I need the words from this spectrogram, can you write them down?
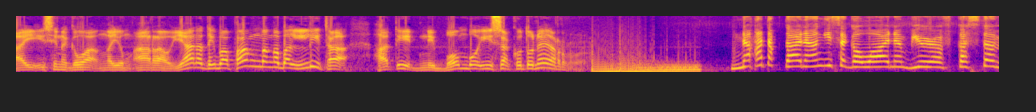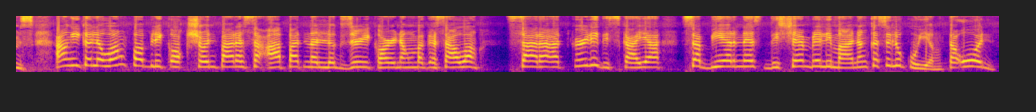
ay isinagawa ngayong araw. Yan at iba pang mga balita hatid ni Bombo Isa Cotoner. Nakatakda na ang isagawa ng Bureau of Customs ang ikalawang public auction para sa apat na luxury car ng mag-asawang Sara at Curly Discaya sa Biyernes, Disyembre 5 ng kasalukuyang taon.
